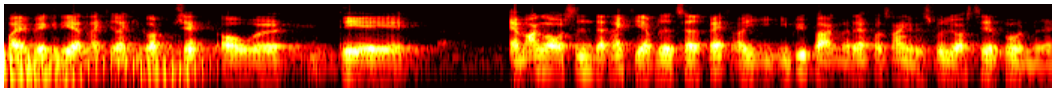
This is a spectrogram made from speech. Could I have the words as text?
fra jer begge. Det er et rigtig, rigtig godt projekt, og øh, det er mange år siden, der rigtig er blevet taget fat og i, i byparken, og derfor trænger det selvfølgelig også til at få en, øh,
